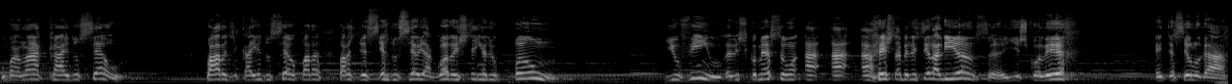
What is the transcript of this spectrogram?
o maná cai do céu. Para de cair do céu, para, para de descer do céu, e agora eles têm ali o pão e o vinho. Eles começam a, a, a restabelecer a aliança e escolher, em terceiro lugar,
